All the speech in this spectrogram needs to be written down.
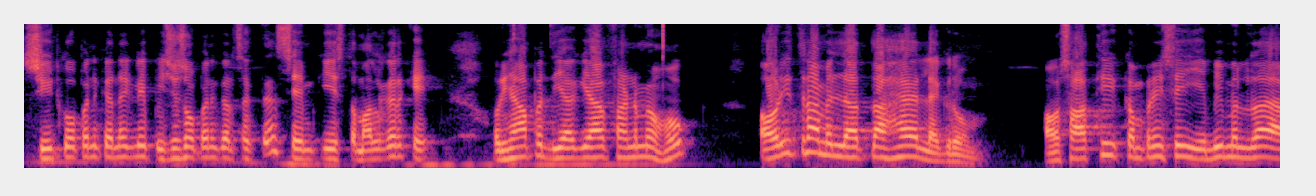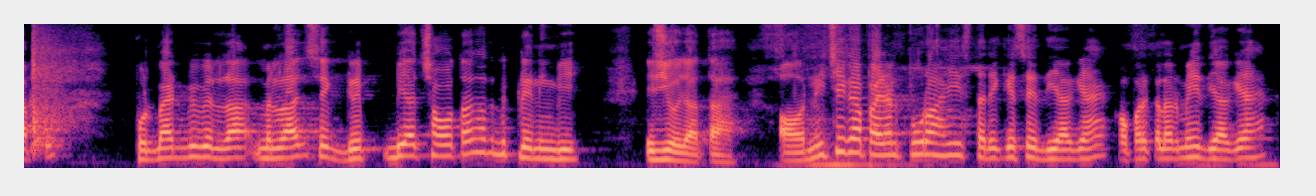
सीट को ओपन करने के लिए पीछे से ओपन कर सकते हैं सेम की इस्तेमाल करके। और यहाँ पर दिया गया फ्रंट में हुक और इतना मिल जाता है लेग रूम और साथ ही कंपनी से ये भी मिल रहा है आपको। फुटमैट भी मिल रहा मिल रहा है, जिससे ग्रिप भी अच्छा होता है, साथ में क्लीनिंग भी इजी हो जाता है। और नीचे का पैनल पूरा ही इस तरीके से दिया गया है कॉपर कलर में ही दिया गया है।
